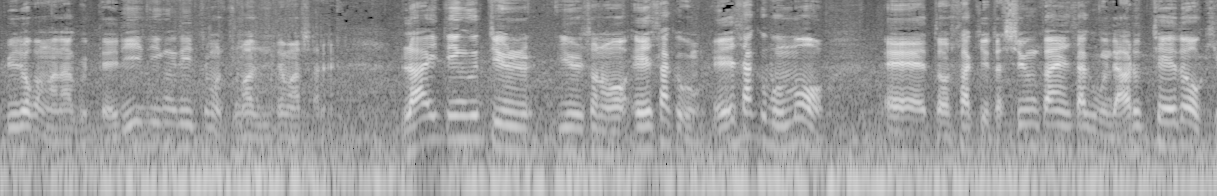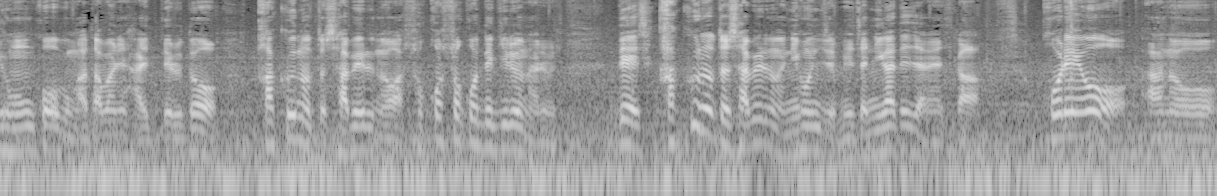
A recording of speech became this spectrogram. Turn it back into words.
スピード感がなくてリーディングでいつもつまずいてましたね。ライティングっていういうその英作文。英作文もえーと、さっき言った瞬間英作文である程度基本構文が頭に入ってると書くのと喋るのはそこそこできるようになります。で書くのと喋るのが日本人めっちゃ苦手じゃないですか。これをあの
